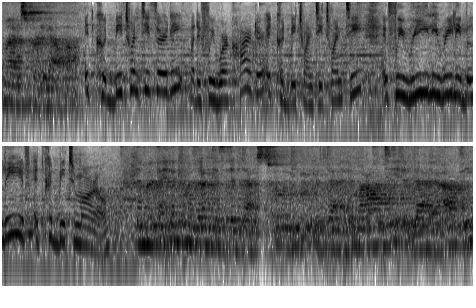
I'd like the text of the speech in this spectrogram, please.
يمارس الرياضة. It could be 2030, but if we work harder, it could be 2020. If we really really believe, it could be tomorrow. لما إحنا كمان نركز الابداع السعودي، الابداع الإماراتي، الابداع العربي،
